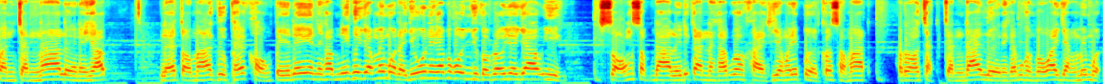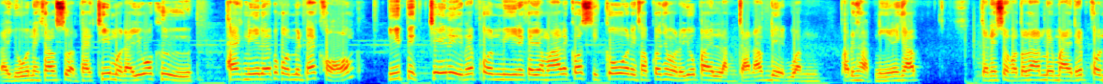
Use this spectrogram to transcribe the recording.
วันจันทร์หน้าเลยนะครับ และต่อมาคือแพ็คของเปเล่นะครับนี่คือยังไม่หมดอายุนะครับทุกคนอยู่กับเรายาวๆอีก 2 สัปดาห์เลยด้วยกันนะครับก็ใครที่ยังไม่ได้เปิดก็สามารถรอจัดกันได้เลยนะครับทุกคนเพราะว่ายังไม่หมดอายุนะครับส่วนแพ็คที่หมดอายุก็คือแพ็คนี้แล้วทุกคนเป็นแพ็คของอีพิกเจลิกนะครับทุกคนมีนากายามะและก็ซิโก้นะครับก็จะหมดอายุไปหลังการอัปเดตวันพฤหัสนี้นะครับแต่ในส่วนของตำนานใหม่ๆทุกคน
